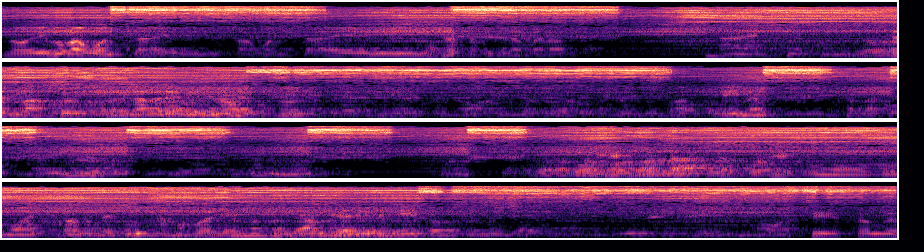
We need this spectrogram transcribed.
No, digo para aguantar el, para aguantar el, el aparato. La breve, ¿no? La coge como, como esto de pico. Sí, son de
